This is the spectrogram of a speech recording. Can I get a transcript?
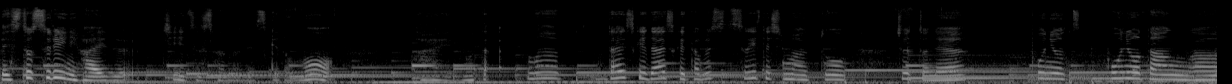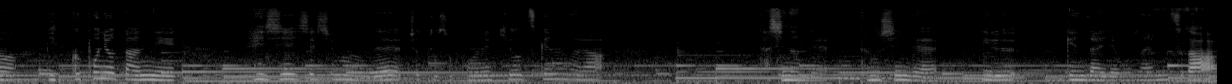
ベスト3に入るチーズさんなんですけどもまたまあ大好き大好き食べ過ぎてしまうとちょっとねポニョポニョタンがビッグポニョタンに変身してしまうのでちょっとそこをね気をつけながらたしなんで楽しんでいる現在でございますが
